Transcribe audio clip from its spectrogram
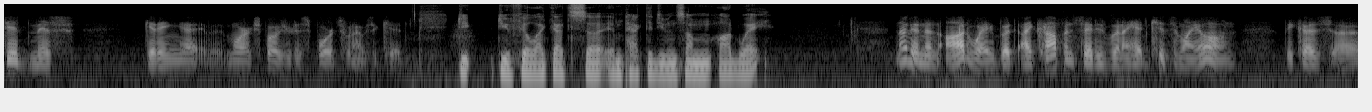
did miss getting uh, more exposure to sports when I was a kid. Do you, do you feel like that's uh, impacted you in some odd way? Not in an odd way, but I compensated when I had kids of my own because uh,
